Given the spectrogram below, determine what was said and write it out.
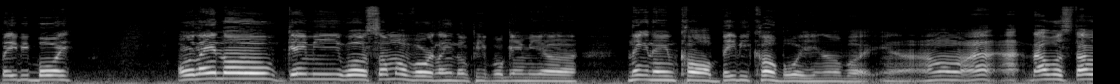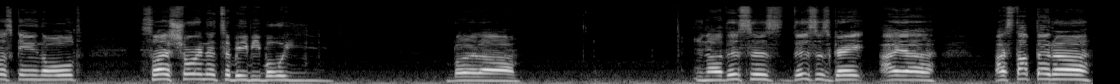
baby boy, Orlando gave me, well, some of Orlando people gave me a nickname called Baby Cowboy, you know, but, you know, I, I, that was, that was getting old. So I shortened it to Baby Boy. But, uh, you know, this is, this is great. I, uh, I stopped at a,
